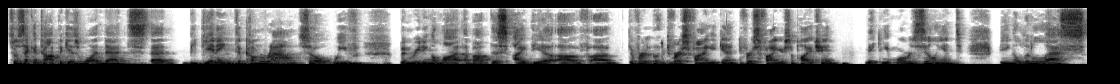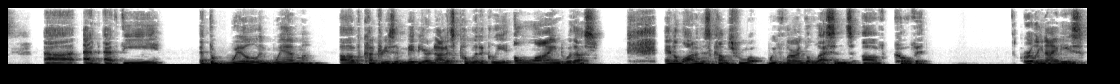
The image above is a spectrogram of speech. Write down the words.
So, second topic is one that's uh, beginning to come around. So, we've been reading a lot about this idea of uh, diver- diversifying again, diversifying your supply chain, making it more resilient, being a little less uh, at at the at the will and whim of countries that maybe are not as politically aligned with us. And a lot of this comes from what we've learned the lessons of COVID. Early 90s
